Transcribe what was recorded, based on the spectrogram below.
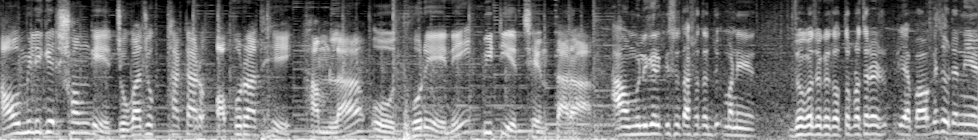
আওয়ামী লীগের সঙ্গে যোগাযোগ থাকার অপরাধে হামলা ও ধরে এনে পিটিয়েছেন তারা। আওয়ামী লীগের কিছু তার সাথে মানে যোগাযোগে তথ্য প্রচারের ইয়ে পাওয়া গেছে, ওটা নিয়ে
